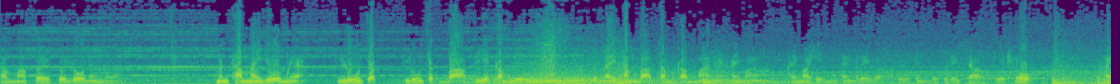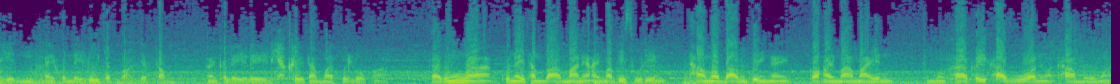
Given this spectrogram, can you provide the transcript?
ธรรมะเปิดเปิดโลกนั้นมามันทำให้โยมเนี่ย รู้จักรู้จักบาปที่จะกรรมเร็วทำไมทำบาปทำกรรมมาเนี่ยให้มาให้มาเห็นท่านก็เลยว่าเออเป็นพระพุทธเจ้าเปิดโลกให้เห็นให้คนใดรู้จักบาปจากกรรมท่านก็เลยเลยเรียกเคยทำมาเปิดโลกมา แต่สมมติว่าคนไหนทำบาปมาเนี่ยให้มาพิสูจน์เอง ถามว่าบาปมันเป็นยังไง ก็ให้มามาเห็น สมมติข้าเคยฆ่าวัวหรือว่าฆ่าหมูมา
